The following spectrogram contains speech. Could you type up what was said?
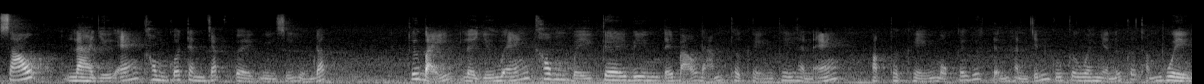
sáu là dự án không có tranh chấp về quyền sử dụng đất. Thứ bảy là dự án không bị kê biên để bảo đảm thực hiện thi hành án hoặc thực hiện một cái quyết định hành chính của cơ quan nhà nước có thẩm quyền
